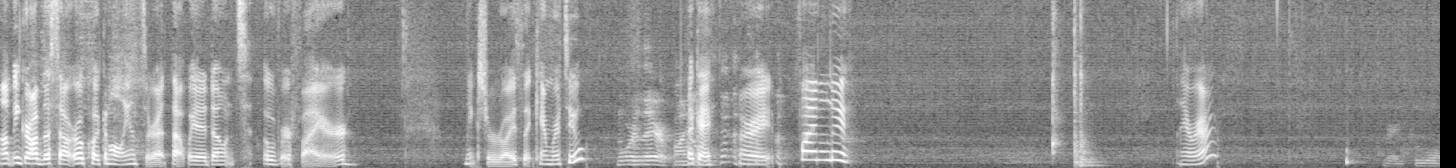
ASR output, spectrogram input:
Let me grab this out real quick and I'll answer it. That way I don't overfire. Make sure Roy's at camera two. We're there, finally. Okay, all right, finally. There we are. Very cool.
